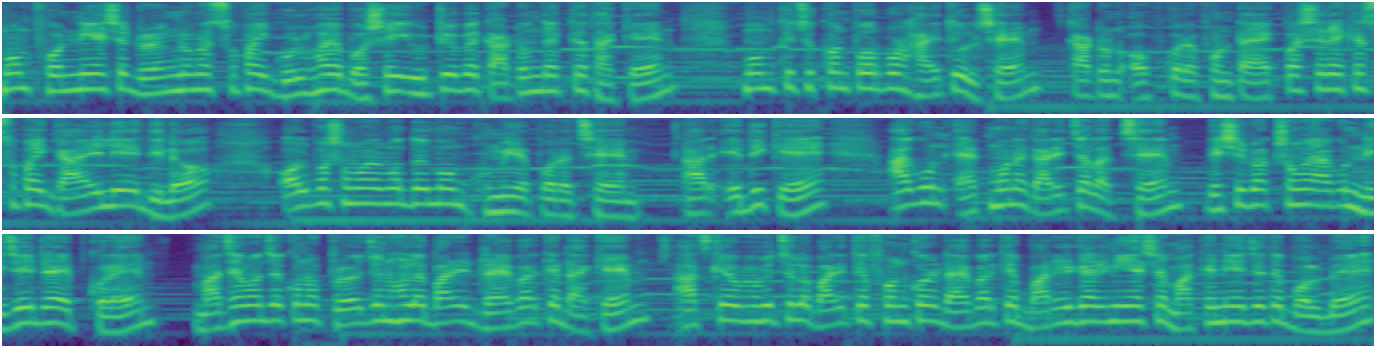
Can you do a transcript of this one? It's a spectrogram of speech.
মম ফোন নিয়ে এসে ড্রয়িং রুমের সোফায় গুল হয়ে বসে ইউটিউবে কার্টুন দেখতে থাকে। মম কিছুক্ষণ পর পর হাই তুলছে। কার্টুন অফ করে ফোনটা একপাশে রেখে সোফায় গায়ে লিয়ে দিল। অল্প সময়ের মধ্যে মম ঘুমিয়ে পড়েছে। আর এদিকে আগুন এক মনে গাড়ি চালাচ্ছে। বেশিরভাগ সময় আগুন নিজেই ড্রাইভ করে। মাঝে মাঝে কোনো প্রয়োজন হলে বাড়ির ড্রাইভারকে ডাকে। আজকেও ভেবেছিল বাড়িতে ফোন করে ড্রাইভারকে বাড়ির গাড়ি নিয়ে এসে মাকে নিয়ে যেতে বলবে।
